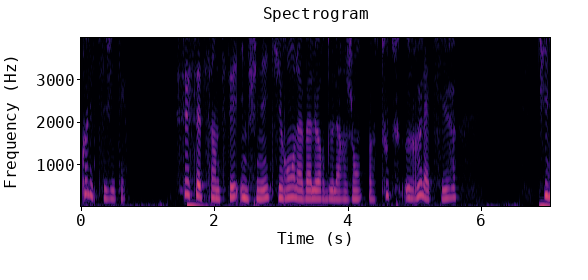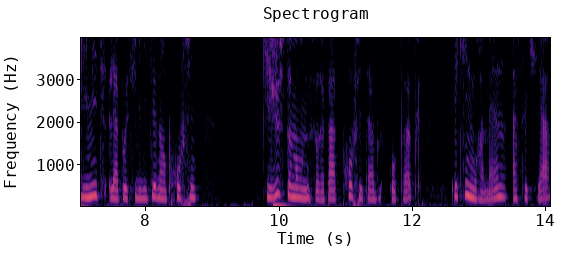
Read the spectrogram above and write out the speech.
collectivité. C'est cette sainteté, in fine, qui rend la valeur de l'argent toute relative, qui limite la possibilité d'un profit qui justement ne serait pas profitable au peuple et qui nous ramène à ce qui a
